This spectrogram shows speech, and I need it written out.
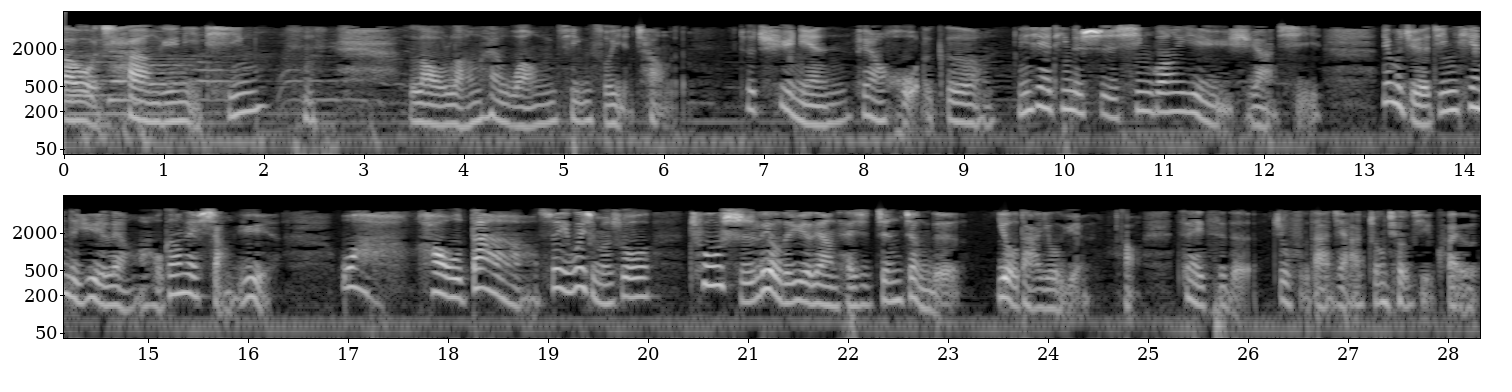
把我唱给你听，老狼和王青所演唱的，这去年非常火的歌。您现在听的是《星光夜雨》徐雅琪，你有没有觉得今天的月亮啊？我刚刚在赏月，哇，好大啊！所以为什么说初十六的月亮才是真正的又大又圆？好，再一次的祝福大家中秋节快乐！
